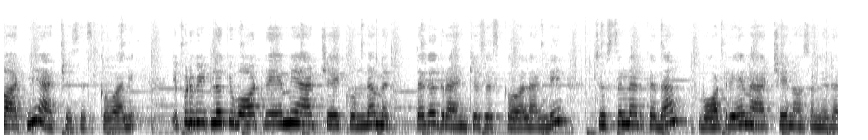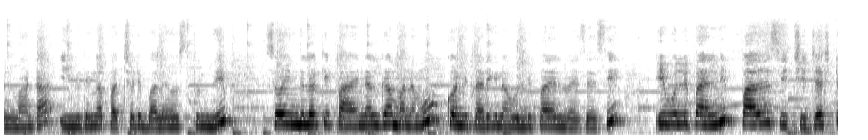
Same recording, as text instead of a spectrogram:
వాటిని యాడ్ చేసేసుకోవాలి. ఇప్పుడు వీటిలోకి వాటర్ ఏమి యాడ్ చేయకుండా మెత్తగా గ్రైండ్ చేసేసుకోవాలండి. చూస్తున్నారు కదా వాటర్ ఏమి యాడ్ చేయని అవసరం లేదనమాట ఈ విధంగా పచ్చడి భలే వస్తుంది. సో ఇందులోకి ఫైనల్గా మనము కొన్ని తరిగిన ఉల్లిపాయలు వేసేసి ఈ ఉల్లిపాయలని పల్స్ ఇచ్చి just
